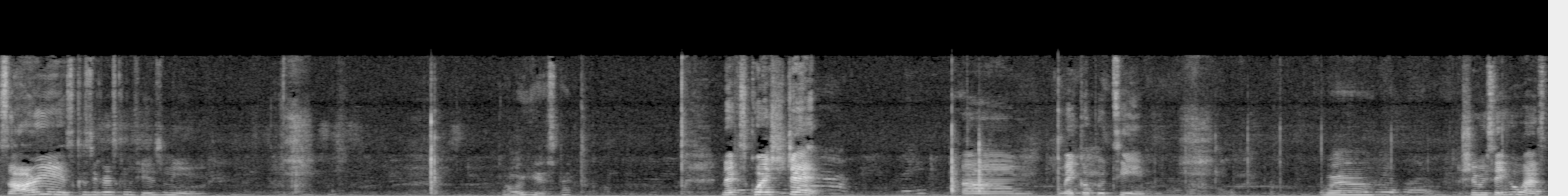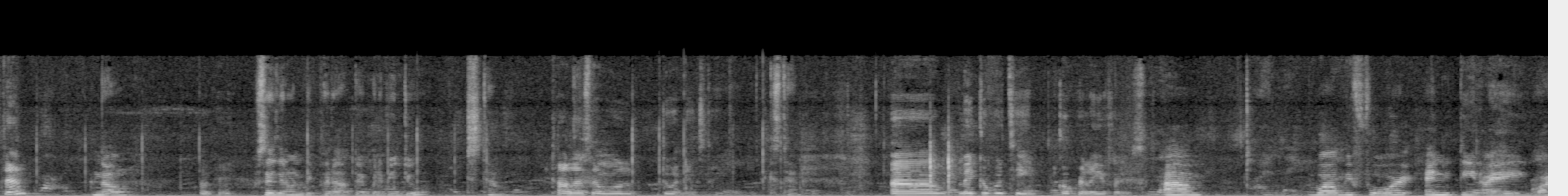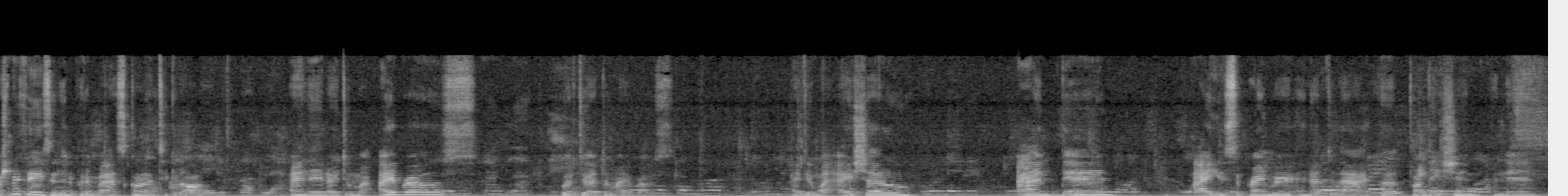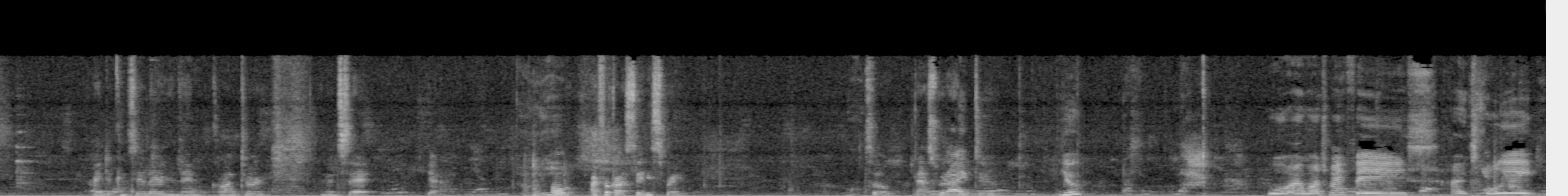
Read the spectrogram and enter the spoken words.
Sorry, it's because you guys confused me. Oh, yes, that. Next question. Um, makeup routine. Well, Should we say who asked them? no. Okay. Who says they don't be put out there, but if you do, just tell me. Tell us and we'll do it next time. Next time. Um, makeup routine. Go Perla, you first. Um, well, before anything, I wash my face and then I put a mask on and take it off. And then I do my eyebrows. What do I do my eyebrows? I do my eyeshadow. And then I use the primer. And after that, I put foundation. And then I do concealer. And then contour. And then set. Yeah. Oh, I forgot setting spray. So that's what I do. You? Well, I wash my face, I exfoliate,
